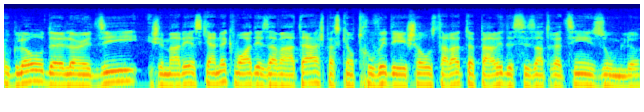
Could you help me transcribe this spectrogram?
Glaude lundi. J'ai demandé est-ce qu'il y en a qui vont avoir des avantages parce qu'ils ont trouvé des choses? Tout à l'heure, tu as parlé de ces entretiens Zoom-là.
